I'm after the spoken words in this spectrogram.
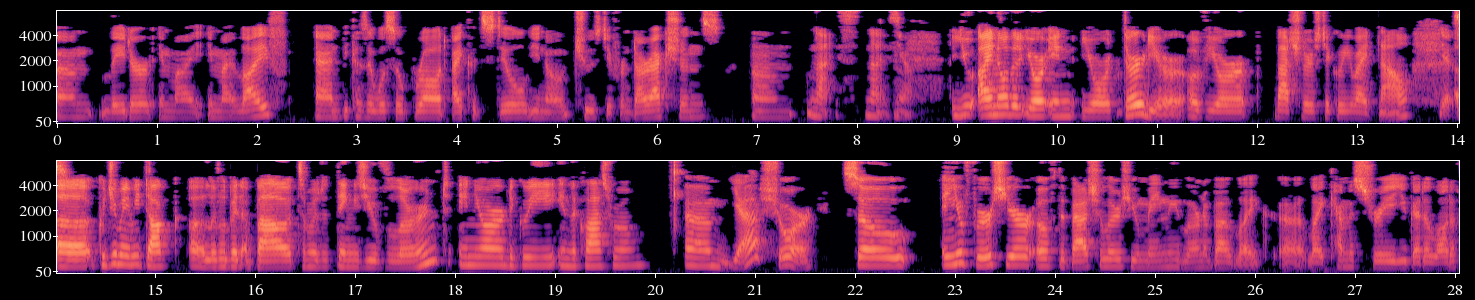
um, later in my in my life. And because it was so broad, I could still, you know, choose different directions. Um, Nice, nice. Yeah. You, I know that you're in your third year of your bachelor's degree right now. yes. Uh, could you maybe talk a little bit about some of the things you've learned in your degree in the classroom? Um, yeah, sure. So in your first year of the bachelor's, you mainly learn about like uh, like chemistry. You get a lot of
